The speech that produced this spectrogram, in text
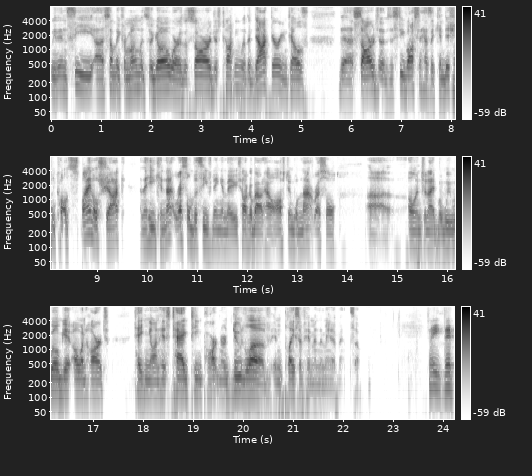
We then see uh, something from moments ago where the Sarge is talking with a doctor and tells the Sarge that Steve Austin has a condition called spinal shock and that he cannot wrestle this evening. And they talk about how Austin will not wrestle uh, Owen tonight, but we will get Owen Hart taking on his tag team partner, Dude Love, in place of him in the main event. So, See, they're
